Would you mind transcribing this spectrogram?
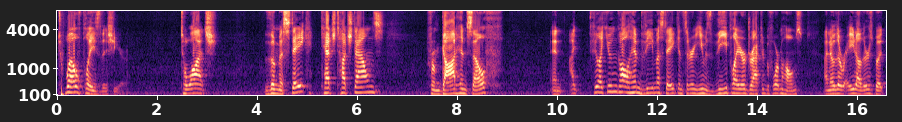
12 plays this year, to watch the mistake catch touchdowns from God Himself, and I feel like you can call him the mistake considering he was the player drafted before Mahomes. I know there were eight others, but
